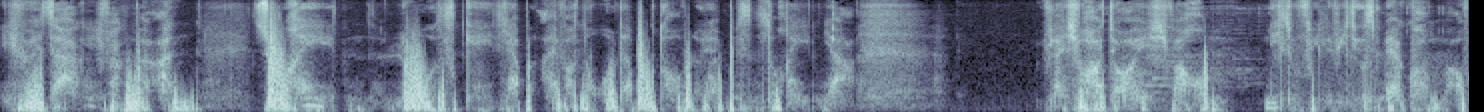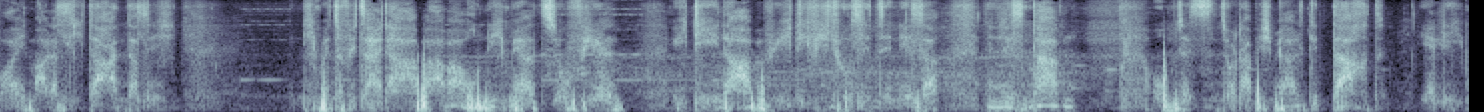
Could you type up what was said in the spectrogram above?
Ich würde sagen, ich fange mal an zu reden. Los geht. Ich habe einfach nur Unterbock drauf, euch ein bisschen zu reden, ja. Vielleicht fragt ihr euch, warum nicht so viele Videos mehr kommen auf einmal. Das liegt daran, dass ich nicht mehr so viel Zeit habe, aber auch nicht mehr so viel Ideen habe, wie ich die Videos jetzt in, dieser, in den nächsten Tagen umsetzen soll, habe ich mir halt gedacht, ihr Lieben,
